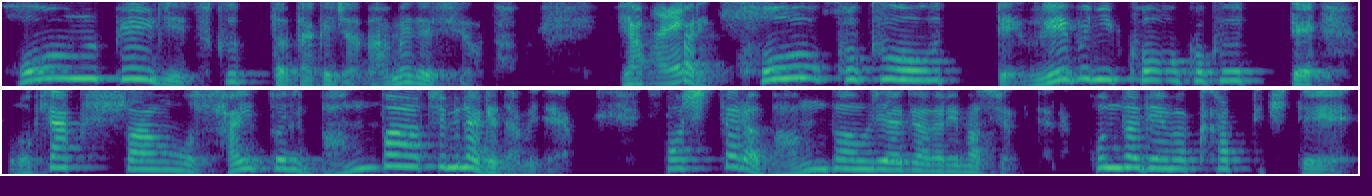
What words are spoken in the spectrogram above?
ホームページ作っただけじゃダメですよと。やっぱり広告を打って、ウェブに広告打って、お客さんをサイトにバンバン集めなきゃダメだよ。そしたらバンバン売り上げ上がりますよ、みたいな。こんな電話かかってきて、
